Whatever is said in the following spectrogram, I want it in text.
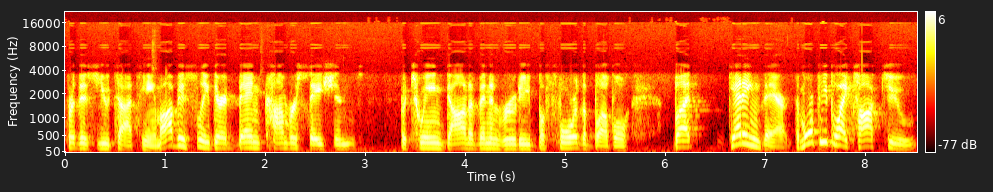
for this Utah team. Obviously, there had been conversations between Donovan and Rudy before the bubble, but getting there, the more people I talked to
